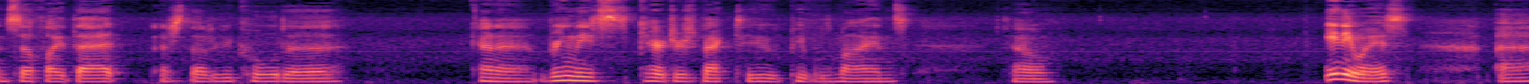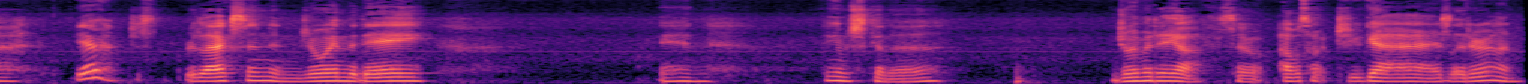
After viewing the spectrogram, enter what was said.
and stuff like that. I just thought it'd be cool to kind of bring these characters back to people's minds. So, anyways, uh, yeah, just relaxing, and enjoying the day. And I think I'm just gonna enjoy my day off. So I will talk to you guys later on.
